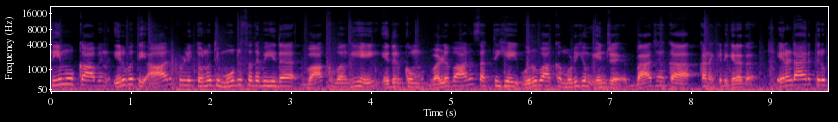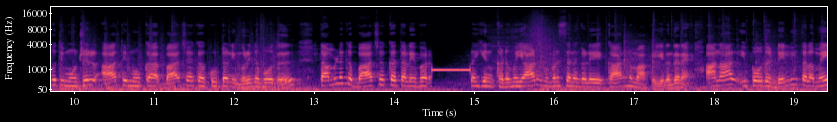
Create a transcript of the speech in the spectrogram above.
திமுகவின் இருபத்தி ஆறு புள்ளி தொண்ணூத்தி மூன்று சதவிகித வாக்கு வங்கியை எதிர்க்கும் வலுவான சக்தியை உருவாக்க முடியும் என்று பாஜக கணக்கிடுகிறது. இரண்டாயிரத்தி இருபத்தி மூன்றில் அதிமுக பாஜக கூட்டணி முறிந்தபோது தமிழக பாஜக தலைவர் கடுமையான விமர்சனங்களே காரணமாக இருந்தன. ஆனால் இப்போது டெல்லி தலைமை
